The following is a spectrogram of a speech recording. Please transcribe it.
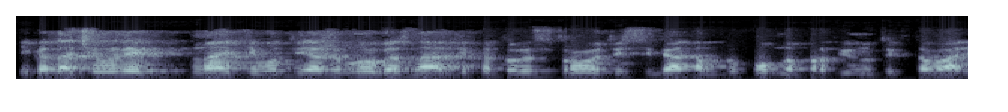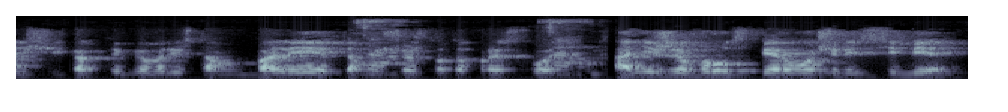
И когда человек, знаете, вот я же много знаю, те, которые строят из себя там духовно продвинутых товарищей, как ты говоришь, там болеют, там да. еще что-то происходит. Да. Они же врут в первую очередь себе.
